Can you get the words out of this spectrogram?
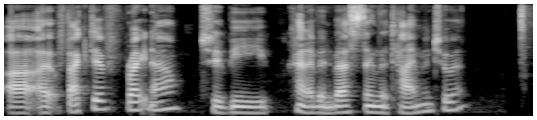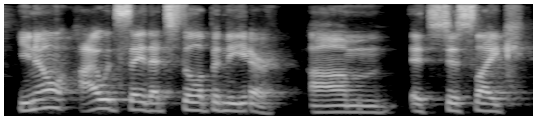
uh, effective right now to be kind of investing the time into it? You know, I would say that's still up in the air. Um, it's just like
